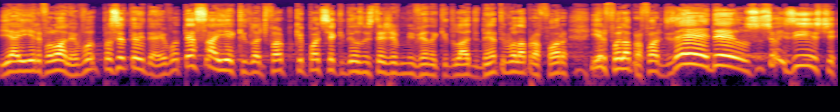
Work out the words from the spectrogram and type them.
E aí ele falou, olha, para você ter uma ideia, eu vou até sair aqui do lado de fora, porque pode ser que Deus não esteja me vendo aqui do lado de dentro, e vou lá para fora. E ele foi lá para fora e disse, ei, Deus, o Senhor existe,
